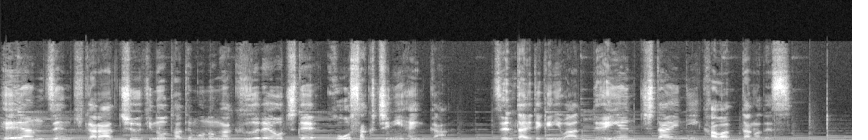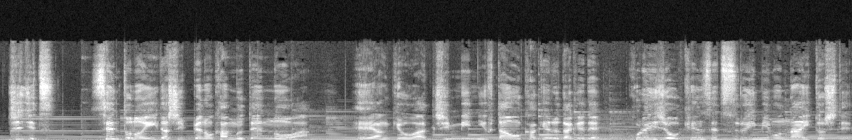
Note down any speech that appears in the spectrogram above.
平安前期から中期の建物が崩れ落ちて耕作地に変化。全体的には田園地帯に変わったのです。事実遷都の言い出しっぺの桓武天皇は平安京は人民に負担をかけるだけでこれ以上建設する意味もないとして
